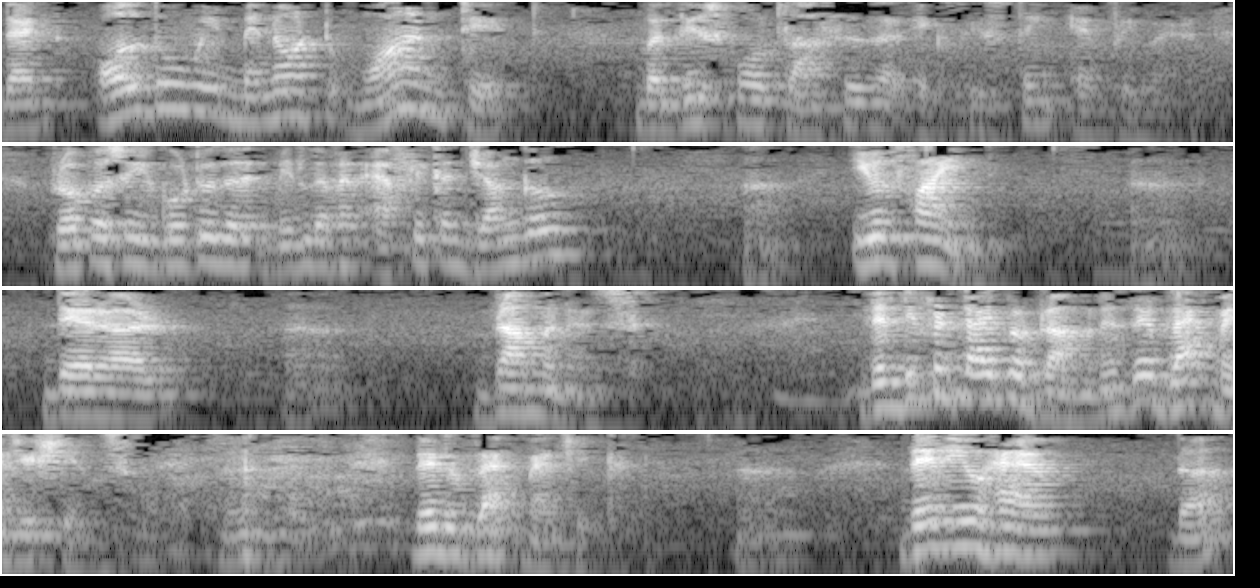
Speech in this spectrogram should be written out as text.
that although we may not want it, but these four classes are existing everywhere. So you go to the middle of an African jungle, uh, you will find uh, there are uh, brahmanas. There are different type of brahmanas. They are black magicians. they do black magic. Uh, then you have the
